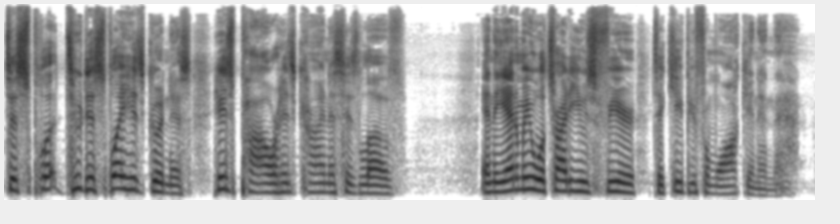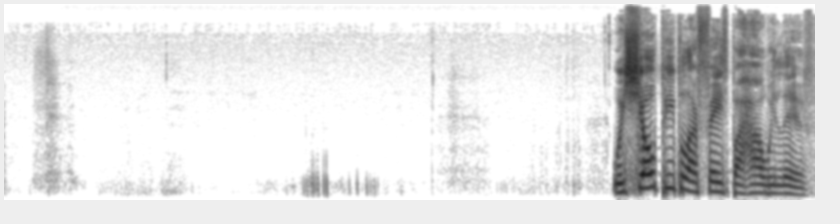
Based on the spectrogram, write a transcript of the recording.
to, spl- to display His goodness, His power, His kindness, His love. And the enemy will try to use fear to keep you from walking in that. We show people our faith by how we live.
